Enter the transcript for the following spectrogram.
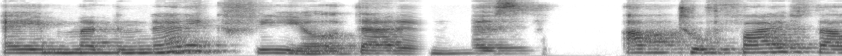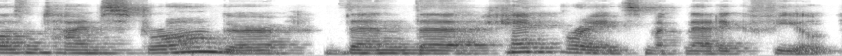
a magnetic field that mm-hmm. is up to 5,000 times stronger than the head brain's magnetic field.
